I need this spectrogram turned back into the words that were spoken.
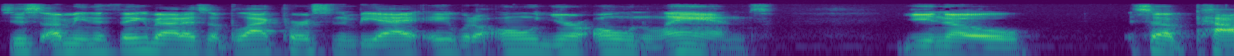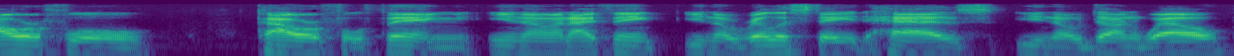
just, I mean, the thing about it, as a black person to be able to own your own land, you know, it's a powerful, powerful thing, you know, and I think, you know, real estate has, you know, done well,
